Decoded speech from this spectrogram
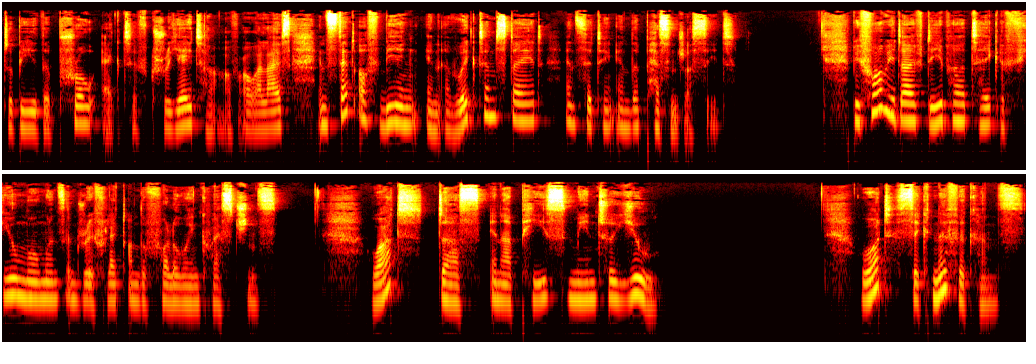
to be the proactive creator of our lives instead of being in a victim state and sitting in the passenger seat. Before we dive deeper, take a few moments and reflect on the following questions. What does inner peace mean to you? What significance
